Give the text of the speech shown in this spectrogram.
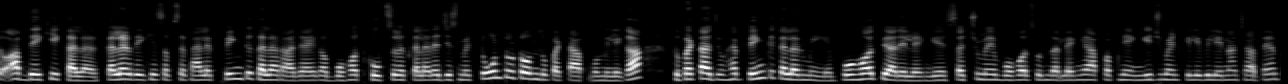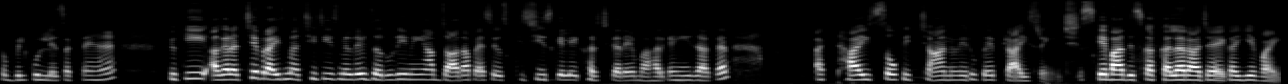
तो आप देखिए कलर कलर देखिए सबसे पहले पिंक कलर आ जाएगा, बहुत खूबसूरत कलर है, जिसमें टोन टू टोन दुपट्टा आपको मिलेगा। दुपट्टा जो है पिंक कलर में ही है, बहुत प्यारे लेंगे, सच में बहुत सुंदर लेंगे। आप अपने एंगेजमेंट के लिए भी लेना चाहते हैं तो बिल्कुल ले सकते हैं, क्योंकि अगर अच्छे प्राइस में अच्छी चीज़ मिल रही है, ज़रूरी नहीं आप ज़्यादा पैसे उस चीज़ के लिए खर्च करें बाहर कहीं जाकर। अट्ठाईस सौ प्राइस रेंज इसके बाद इसका कलर आ जाएगा ये वाइन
